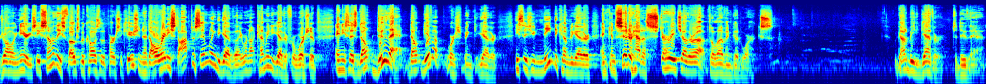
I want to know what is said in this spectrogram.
drawing near. You see, some of these folks, because of the persecution, had already stopped assembling together. They were not coming together for worship. And he says, don't do that. Don't give up worshiping together. He says, you need to come together and consider how to stir each other up to love and good works. We've got to be together to do that.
